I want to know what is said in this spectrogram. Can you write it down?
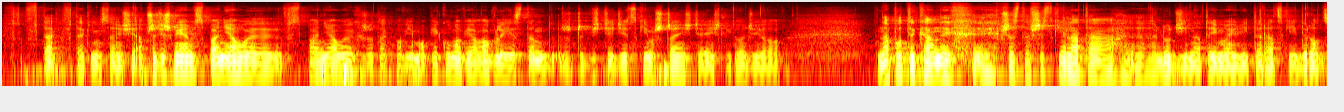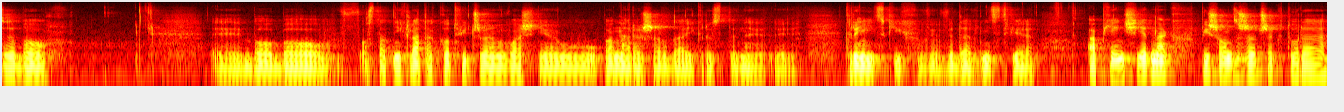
w, tak, w takim sensie. A przecież miałem wspaniały, wspaniałych, że tak powiem, opiekunów. Ja w ogóle jestem rzeczywiście dzieckiem szczęścia, jeśli chodzi o napotykanych eh, przez te wszystkie lata eh, ludzi na tej mojej literackiej drodze, bo bo, bo w ostatnich latach kotwiczyłem właśnie u, pana Ryszarda i Krystyny y, Krynickich w wydawnictwie A5, jednak pisząc rzeczy, które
